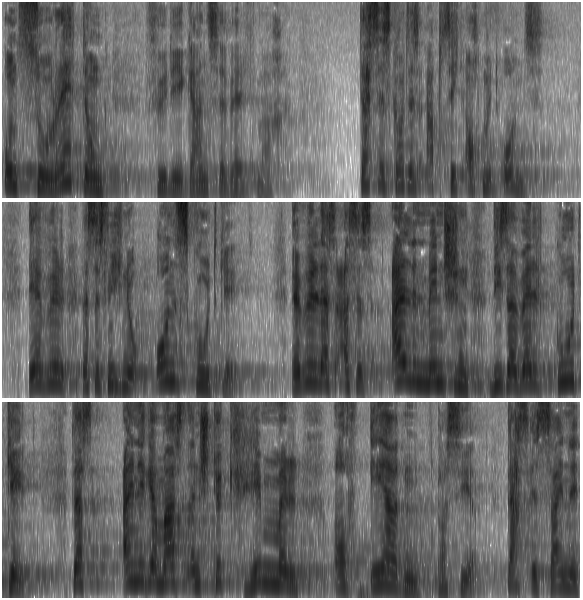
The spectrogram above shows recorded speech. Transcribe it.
und zur Rettung für die ganze Welt machen. Das ist Gottes Absicht auch mit uns. Er will, dass es nicht nur uns gut geht. Er will, dass es allen Menschen dieser Welt gut geht. Dass einigermaßen ein Stück Himmel auf Erden passiert. Das ist seine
